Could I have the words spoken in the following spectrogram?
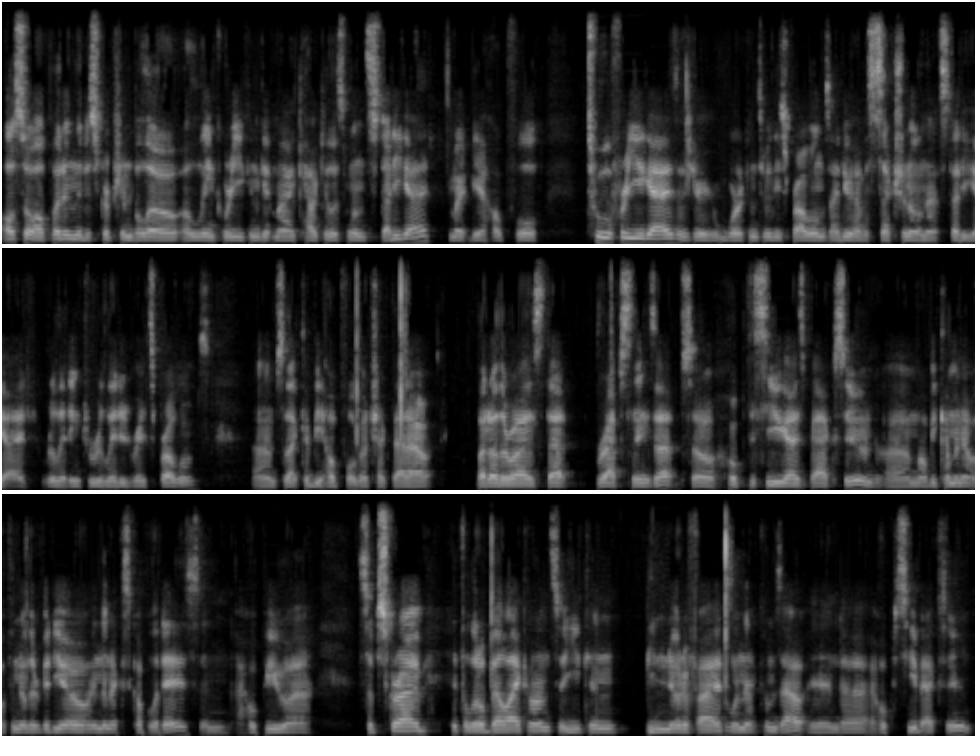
Also, I'll put in the description below a link where you can get my Calculus 1 study guide. It might be a helpful tool for you guys as you're working through these problems. I do have a section on that study guide relating to related rates problems. Um, so that could be helpful. Go check that out. But otherwise, that wraps things up. So hope to see you guys back soon. Um, I'll be coming out with another video in the next couple of days, and I hope you uh, subscribe, hit the little bell icon so you can be notified when that comes out, and uh, I hope to see you back soon.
